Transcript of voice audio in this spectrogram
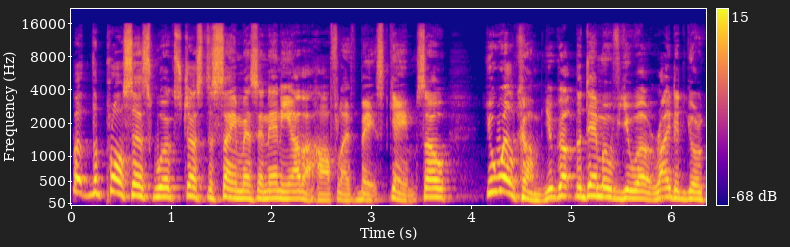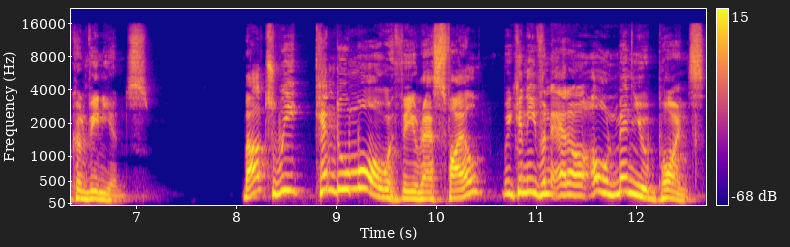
but the process works just the same as in any other Half-Life based game, so you're welcome, you got the demo viewer right at your convenience. But we can do more with the res file. We can even add our own menu points,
